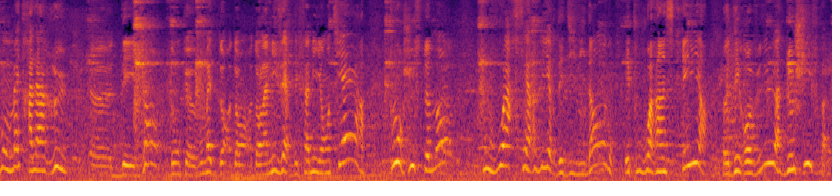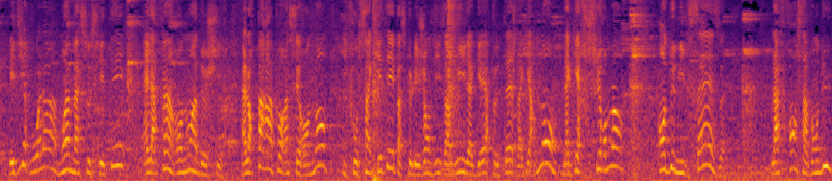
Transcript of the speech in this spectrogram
vont mettre à la rue euh, des gens, donc euh, vont mettre dans, la misère des familles entières pour justement pouvoir servir des dividendes et pouvoir inscrire euh, des revenus à deux chiffres et dire voilà, moi ma société, elle a fait un rendement à deux chiffres. Alors par rapport à ces rendements, il faut s'inquiéter parce que les gens disent ah oui la guerre peut-être, la guerre non, la guerre sûrement. En 2016, la France a vendu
